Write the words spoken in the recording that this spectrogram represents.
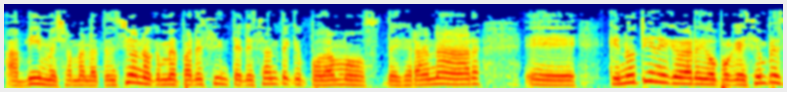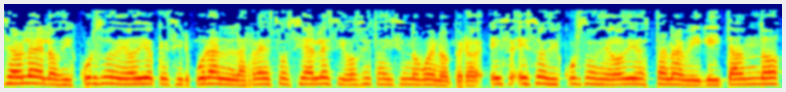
a mí me llama la atención o que me parece interesante que podamos desgranar, eh, que no tiene que ver, digo, porque siempre se habla de los discursos de odio que circulan en las redes sociales y vos estás diciendo, bueno, pero esos discursos de odio están habilitando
